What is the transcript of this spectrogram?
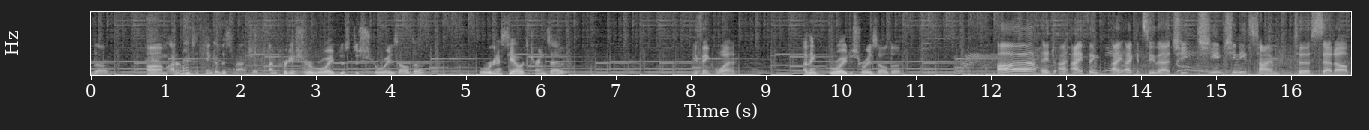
Zelda. Um, I don't know what to think of this matchup. I'm pretty sure Roy just destroys Zelda, but we're gonna see how it turns out. You think what? I think Roy destroys Zelda. Uh, I, I think I, I could see that. She she she needs time to set up,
